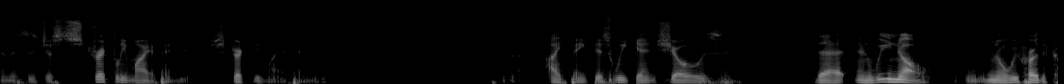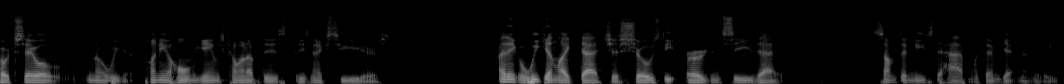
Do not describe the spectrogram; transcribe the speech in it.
and this is just strictly my opinion, strictly my opinion. I think this weekend shows that, and we know, you know, we've heard the coach say, well, you know, we got plenty of home games coming up these these next two years. I think a weekend like that just shows the urgency that something needs to happen with them getting in the league.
